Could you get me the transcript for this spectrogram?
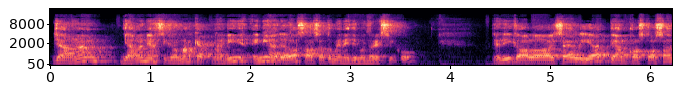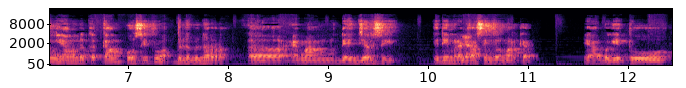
jangan jangan yang single market. Nah ini ini adalah salah satu manajemen resiko. Jadi kalau saya lihat yang kos-kosan yang dekat kampus itu benar-benar uh, emang danger sih. Jadi mereka yeah. single market. Ya begitu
